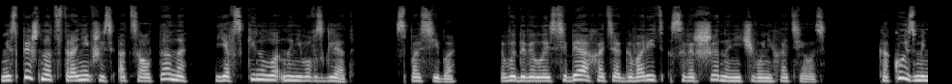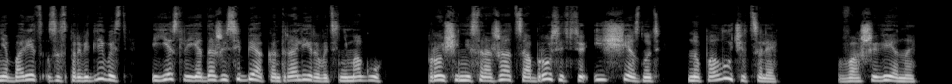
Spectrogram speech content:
Неспешно отстранившись от Салтана, я вскинула на него взгляд. «Спасибо». Выдавила из себя, хотя говорить совершенно ничего не хотелось. Какой из меня борец за справедливость, если я даже себя контролировать не могу? Проще не сражаться, а бросить все и исчезнуть, но получится ли? «Ваши вены», —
